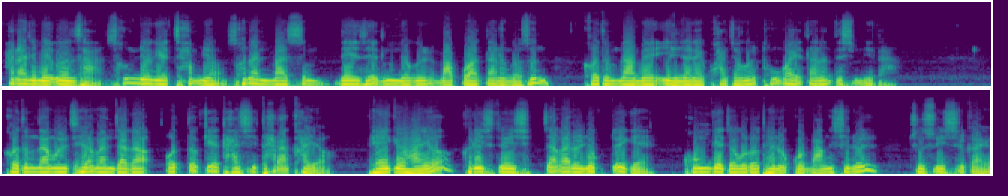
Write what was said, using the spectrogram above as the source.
하나님의 은사, 성령의 참여, 선한 말씀, 내세 능력을 맛보았다는 것은 거듭남의 일련의 과정을 통과했다는 뜻입니다. 거듭남을 체험한 자가 어떻게 다시 타락하여 배교하여 그리스도의 십자가를 욕되게 공개적으로 대놓고 망신을 줄 수 있을까요?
